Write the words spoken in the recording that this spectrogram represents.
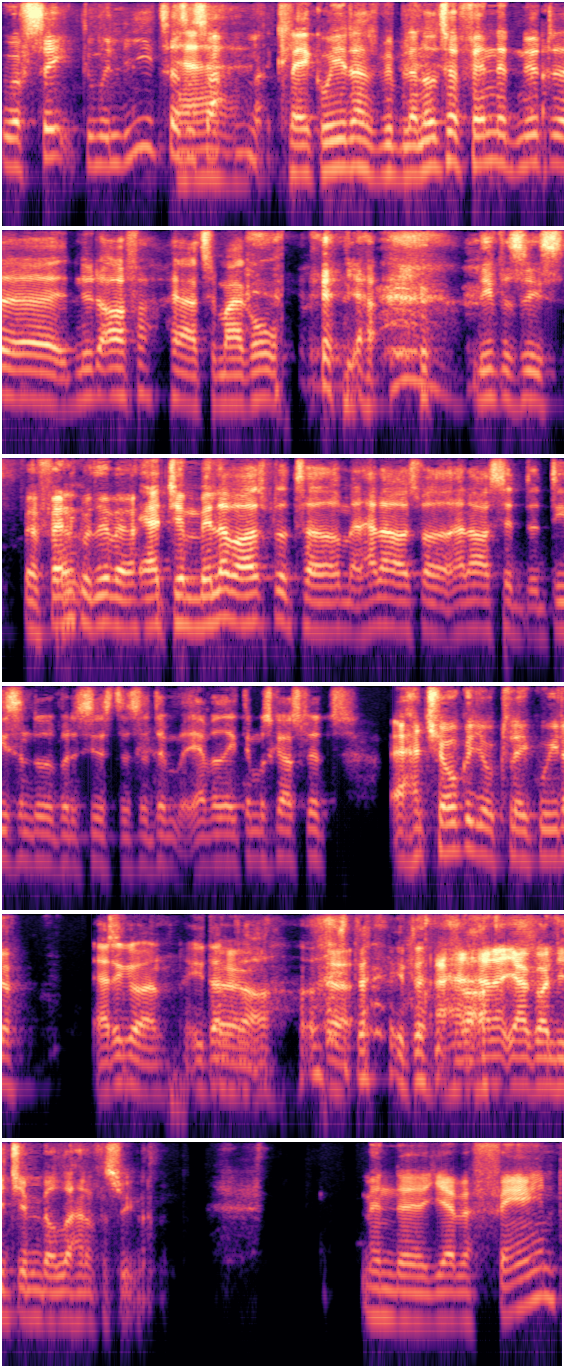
UFC, du må lige tage sig sammen, mand. Clay Guida, vi bliver nødt til at finde et nyt, uh, et nyt offer her til Marco. ja, lige præcis. Hvad fanden kunne det være? Ja, Jim Miller var også blevet taget, men han har også, været, han har også set øh, decent ud på det sidste, så det, jeg ved ikke, det er måske også lidt... Ja, han chokede jo Clay Guida. Ja, det gør han, i den Øhm, grad. ja. I den Ja, han, han er, jeg kan godt lide Jim Miller, han er for syg, mand. Men øh, ja, hvad fanden?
